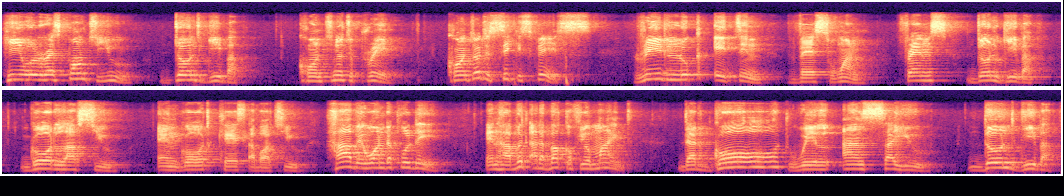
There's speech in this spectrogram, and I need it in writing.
He will respond to you. Don't give up. Continue to pray. Continue to seek his face. Read Luke 18, verse 1. Friends, don't give up. God loves you and God cares about you. Have a wonderful day and have it at the back of your mind that God will answer you. Don't give up.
